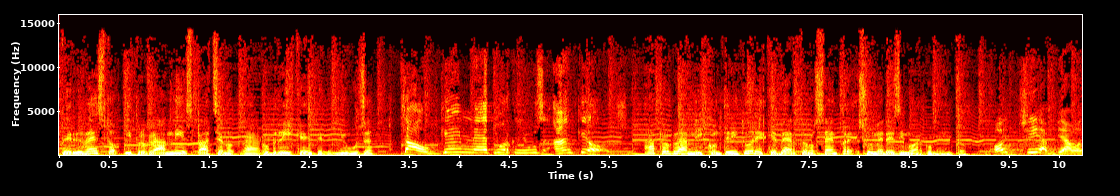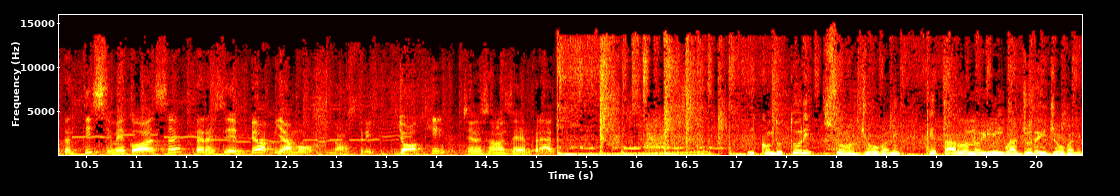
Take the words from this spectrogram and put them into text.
Per il resto, i programmi spaziano tra rubriche delle news Ciao, Game Network News anche oggi. a programmi contenitori che vertono sempre sul medesimo argomento. Oggi abbiamo tantissime cose, per esempio abbiamo i nostri giochi, ce ne sono sempre. I conduttori sono giovani che parlano il linguaggio dei giovani,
